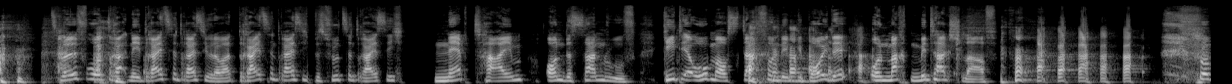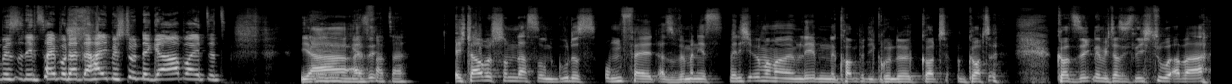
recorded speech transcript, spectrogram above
12 Uhr, nee, 13.30 oder was? 13.30 bis 14.30 Nap Time on the Sunroof. Geht er oben aufs Dach von dem Gebäude und macht einen Mittagsschlaf. Bro, bis zu dem Zeitpunkt hat er eine halbe Stunde gearbeitet. Ja, Junge, also Vater. ich glaube schon, dass so ein gutes Umfeld, also wenn man jetzt, wenn ich irgendwann mal in meinem Leben eine Company gründe, Gott, Gott, Gott segne mich, dass ich es nicht tue, aber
